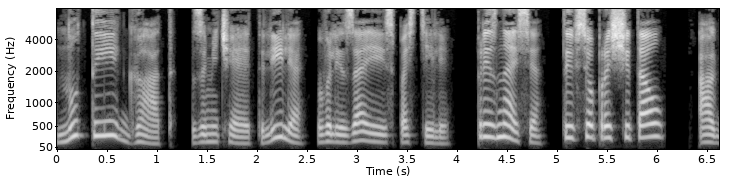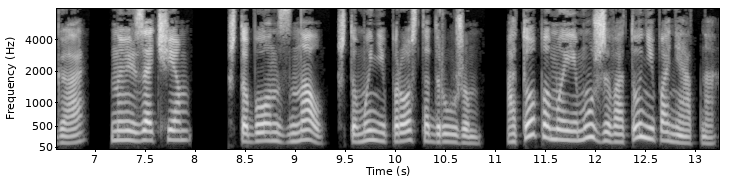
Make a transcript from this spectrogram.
«Ну ты и гад», — замечает Лиля, вылезая из постели. «Признайся, ты все просчитал?» «Ага. Ну и зачем?» «Чтобы он знал, что мы не просто дружим. А то по моему животу непонятно.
